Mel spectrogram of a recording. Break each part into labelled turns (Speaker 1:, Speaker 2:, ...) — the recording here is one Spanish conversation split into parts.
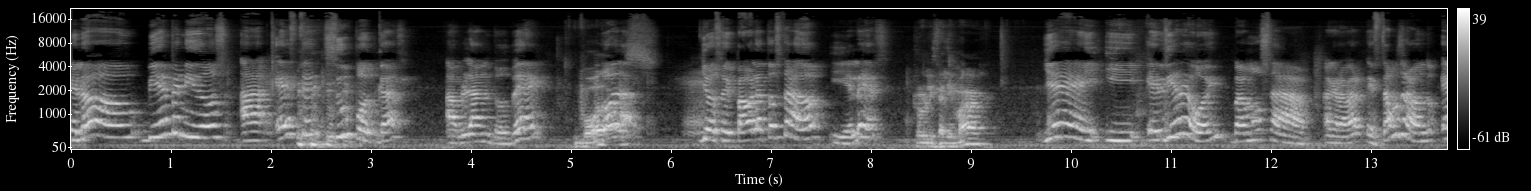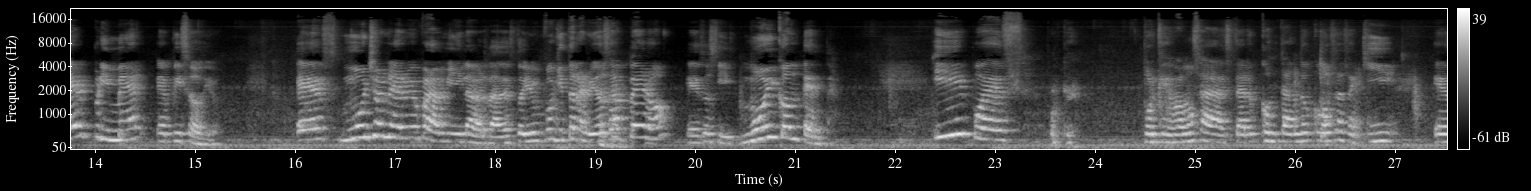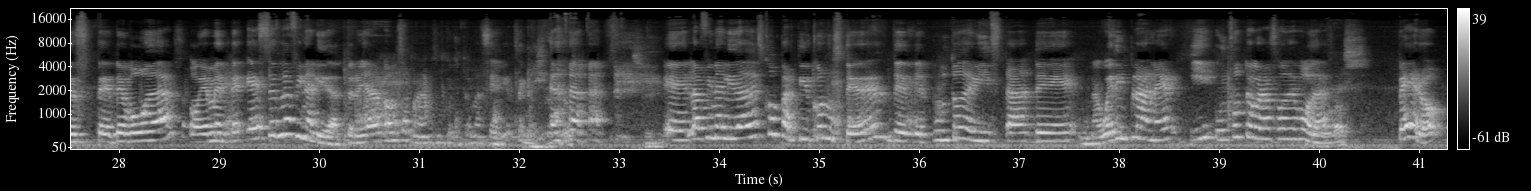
Speaker 1: Hello, bienvenidos a este su podcast hablando de
Speaker 2: Bodas.
Speaker 1: Yo soy Paola Tostado y él es
Speaker 2: Ruli Calimar.
Speaker 1: Yay, y el día de hoy vamos a, a grabar, estamos grabando el primer episodio. Es mucho nervio para mí, la verdad, estoy un poquito nerviosa, pero eso sí, muy contenta. Y pues
Speaker 2: ¿Por qué?
Speaker 1: porque vamos a estar contando cosas aquí este, de bodas, obviamente. Esta es la finalidad, pero ya vamos a ponernos un poquito más serios aquí.
Speaker 2: Sí.
Speaker 1: Eh, la finalidad es compartir con ustedes desde el punto de vista de una wedding planner y un fotógrafo de bodas,
Speaker 2: Bodas.
Speaker 1: pero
